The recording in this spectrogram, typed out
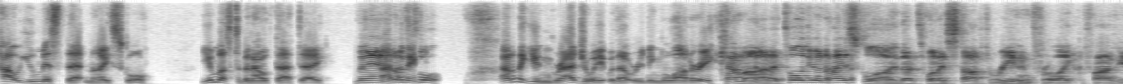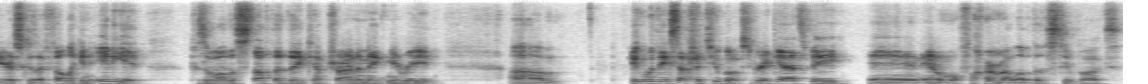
how you missed that in high school. You must have been out that day. man. I don't I think- told, I don't think you can graduate without reading the lottery. come on, I told you in high school uh, that's when I stopped reading for like five years because I felt like an idiot because of all the stuff that they kept trying to make me read. Um, it, with the exception of two books, Great Gatsby and Animal Farm. I love those two books.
